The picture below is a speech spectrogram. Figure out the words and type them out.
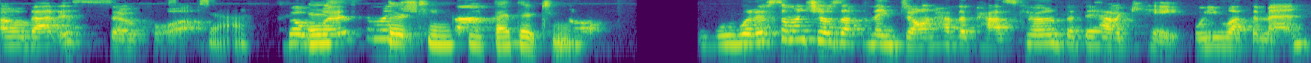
Oh, that is so cool. Yeah. But And what if someone 13 feet by 13. Well, what if someone shows up and they don't have the passcode, but they have a cape? Will you let them in?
